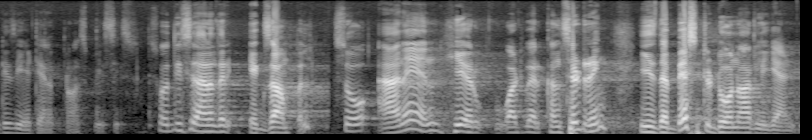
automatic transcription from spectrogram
it is 8 electron species. So, this is another example. So, anion here what we are considering is the best donor ligand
